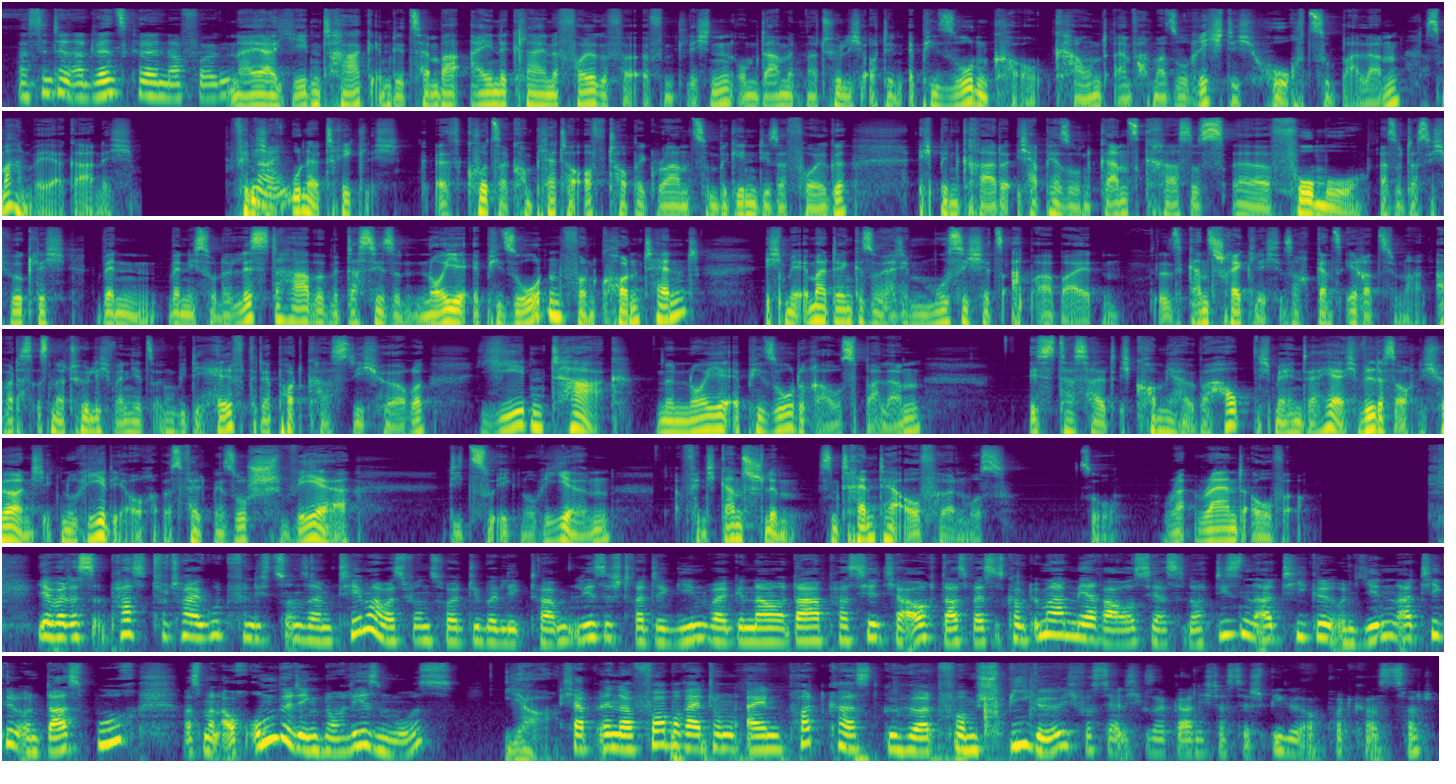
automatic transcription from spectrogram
was sind denn Adventskalenderfolgen? Naja, jeden Tag im Dezember eine kleine Folge veröffentlichen, um damit natürlich auch den Episoden-Count einfach mal so richtig hoch zu ballern. Das machen wir ja gar nicht. Finde ich auch unerträglich. Äh, kurzer, kompletter Off-Topic-Run zum Beginn dieser Folge. Ich bin gerade, ich habe ja so ein ganz krasses äh, FOMO. Also, dass ich wirklich, wenn, wenn ich so eine Liste habe, mit das hier sind neue Episoden von Content, ich mir immer denke, so, ja, den muss ich jetzt abarbeiten. Das ist ganz schrecklich, ist auch ganz irrational. Aber das ist natürlich, wenn jetzt irgendwie die Hälfte der Podcasts, die ich höre, jeden Tag eine neue Episode rausballern, ist das halt, ich komme ja überhaupt nicht mehr hinterher. Ich will das auch nicht hören, ich ignoriere die auch, aber es fällt mir so schwer, die zu ignorieren. Finde ich ganz schlimm. Ist ein Trend, der aufhören muss. So, Ra- Rant over. Ja, aber das passt total gut, finde ich, zu unserem Thema, was wir uns heute überlegt haben, Lesestrategien, weil genau da passiert ja auch das, weil es kommt immer mehr raus. Ja, es sind noch diesen Artikel und jenen Artikel und das Buch, was man auch unbedingt noch lesen muss. Ja, Ich habe in der Vorbereitung einen Podcast gehört vom Spiegel. Ich wusste ehrlich gesagt gar nicht, dass der Spiegel auch Podcasts hat.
